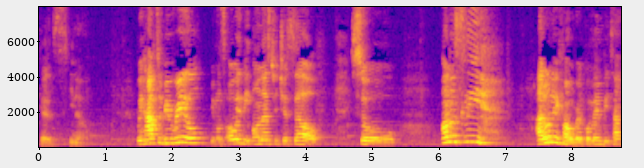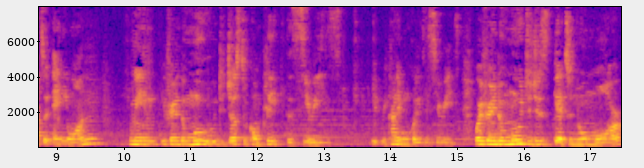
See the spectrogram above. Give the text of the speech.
because you know we have to be real. You must always be honest with yourself. So honestly, I don't know if I would recommend Bitter to anyone. I mean, if you're in the mood just to complete the series, we can't even call it a series. But if you're in the mood to just get to know more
